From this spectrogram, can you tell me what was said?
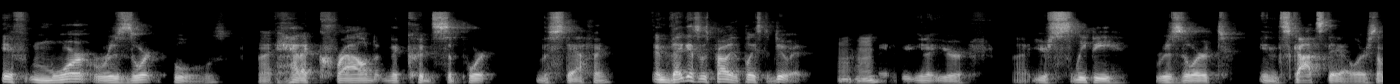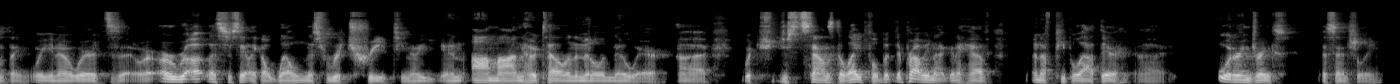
If more resort pools uh, had a crowd that could support the staffing, and Vegas is probably the place to do it. Mm-hmm. You know, your uh, your sleepy resort in Scottsdale or something, where you know where it's or, or uh, let's just say like a wellness retreat, you know, an Aman hotel in the middle of nowhere, uh, which just sounds delightful. But they're probably not going to have enough people out there uh, ordering drinks, essentially,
